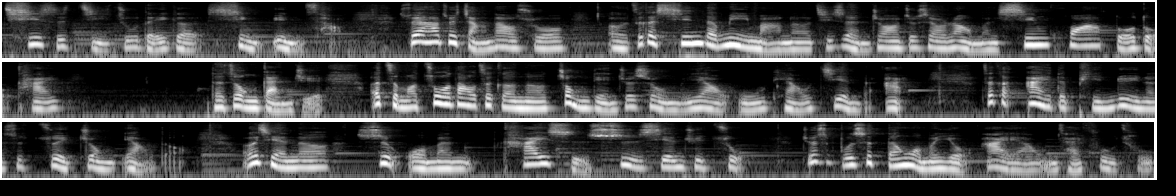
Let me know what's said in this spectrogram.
七十几株的一个幸运草。所以他就讲到说，呃，这个新的密码呢，其实很重要，就是要让我们心花朵朵开的这种感觉。而怎么做到这个呢？重点就是我们要无条件的爱。这个爱的频率呢是最重要的，而且呢是我们开始事先去做，就是不是等我们有爱啊我们才付出，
